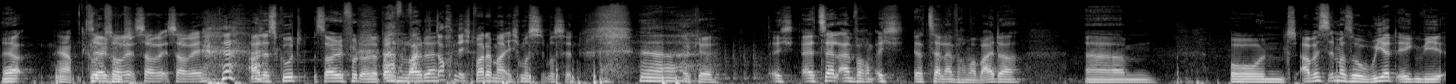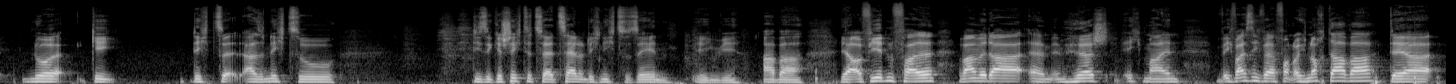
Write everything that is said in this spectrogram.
Ja. Ja, gut, Sehr sorry, gut. sorry, sorry. Alles gut. Sorry für die Unterbrechung, ah, Leute. Doch nicht. Warte mal, ich muss, muss hin. Ja. Okay. Ich erzähl einfach, ich erzähl einfach mal weiter. Ähm, Und, aber es ist immer so weird irgendwie, nur dich zu, also nicht zu, diese Geschichte zu erzählen und dich nicht zu sehen, irgendwie. Aber ja, auf jeden Fall waren wir da ähm, im Hirsch. Ich meine, ich weiß nicht, wer von euch noch da war, der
